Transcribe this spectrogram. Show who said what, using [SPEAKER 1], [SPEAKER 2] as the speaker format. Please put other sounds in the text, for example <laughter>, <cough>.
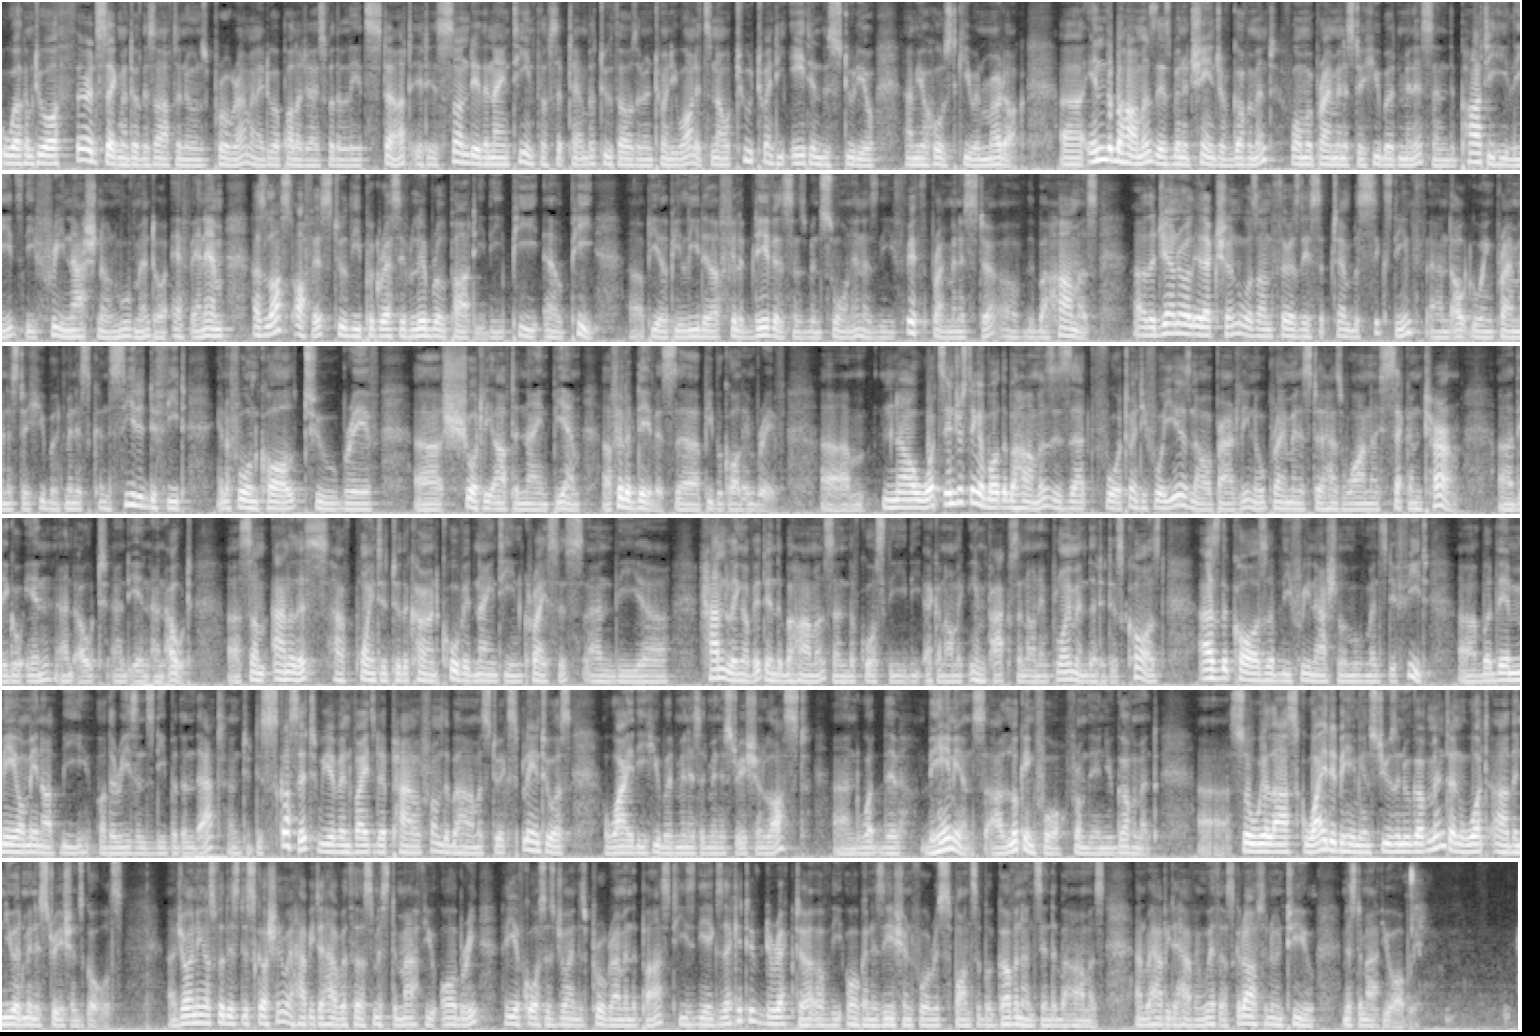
[SPEAKER 1] Welcome to our third segment of this afternoon's program, and I do apologize for the late start. It is Sunday, the 19th of September, 2021. It's now 2:28 in the studio. I'm your host, Kieron Murdoch. Uh, in the Bahamas, there's been a change of government. Former Prime Minister Hubert Minnis and the party he leads, the Free National Movement, or FNM, has lost office to the Progressive Liberal Party, the PLP. Uh, PLP leader Phillip Davis has been sworn in as the fifth Prime Minister of the Bahamas. Uh, the general election was on Thursday, September 16th, and outgoing Prime Minister Hubert Minnis conceded defeat in a phone call to Brave uh, shortly after 9 p.m. Uh, Phillip Davis, uh, people call him Brave. Um, now, what's interesting about the Bahamas is that for 24 years now, apparently, no Prime Minister has won a second term. Uh, they go in and out and in and out. Uh, some analysts have pointed to the current COVID 19 crisis and the uh, handling of it in the Bahamas, and of course, the, the economic impacts and unemployment that it has caused, as the cause of the Free National Movement's defeat. Uh, but there may or may not be other reasons deeper than that. And to discuss it, we have invited a panel from the Bahamas to explain to us why the Hubert Minnis administration lost and what the Bahamians are looking for from their new government. Uh, so we'll ask why did Bahamians choose a new government and what are the new administration's goals? Uh, joining us for this discussion, we're happy to have with us Mr. Matthew Aubry. He, of course, has joined this program in the past. He's the executive director of the Organization for Responsible Governance in the Bahamas, and we're happy to have him with us. Good afternoon to you, Mr. Matthew Aubry.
